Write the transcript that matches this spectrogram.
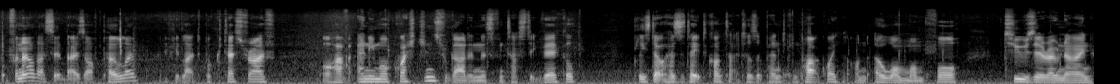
But for now, that's it. That is our Polo. If you'd like to book a test drive or have any more questions regarding this fantastic vehicle, please don't hesitate to contact us at Pentagon Parkway on 0114 209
